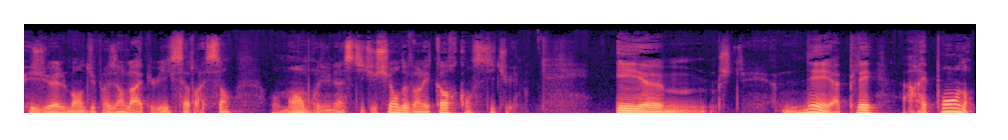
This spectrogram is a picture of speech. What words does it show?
usuellement du président de la République s'adressant aux membres d'une institution devant les corps constitués. Et euh, j'étais amené, appelé à répondre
